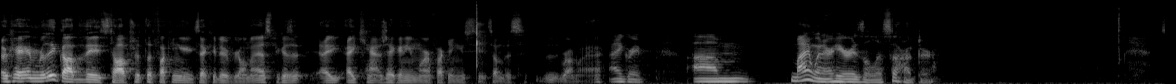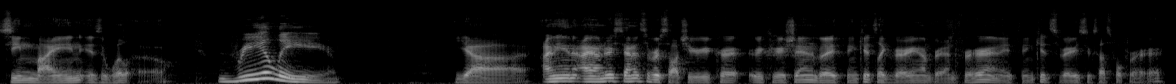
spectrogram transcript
Okay, I'm really glad that they stopped with the fucking executive realness because I, I can't take any more fucking seats on this runway. I agree. Um, my winner here is Alyssa Hunter. See, mine is Willow. Really? Yeah, I mean, I understand it's a Versace recre- recreation, but I think it's like very on brand for her, and I think it's very successful for her.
